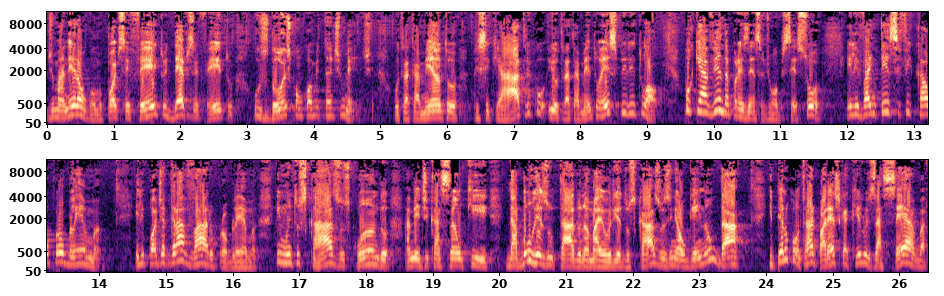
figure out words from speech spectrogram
De maneira alguma. Pode ser feito e deve ser feito os dois concomitantemente. O tratamento psiquiátrico e o tratamento espiritual. Porque havendo a presença de um obsessor, ele vai intensificar o problema ele pode agravar o problema. Em muitos casos, quando a medicação que dá bom resultado na maioria dos casos, em alguém não dá. E pelo contrário, parece que aquilo exacerba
